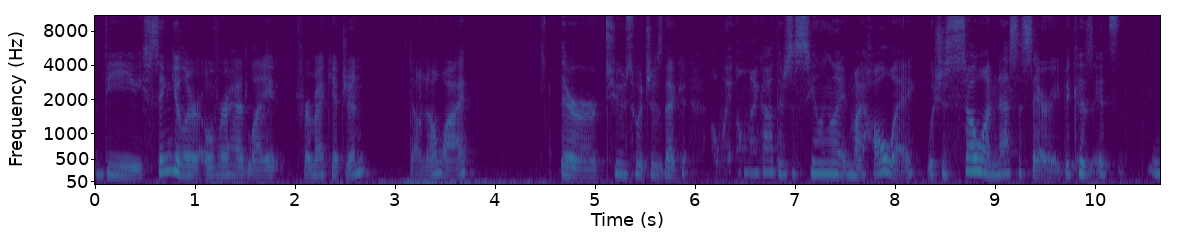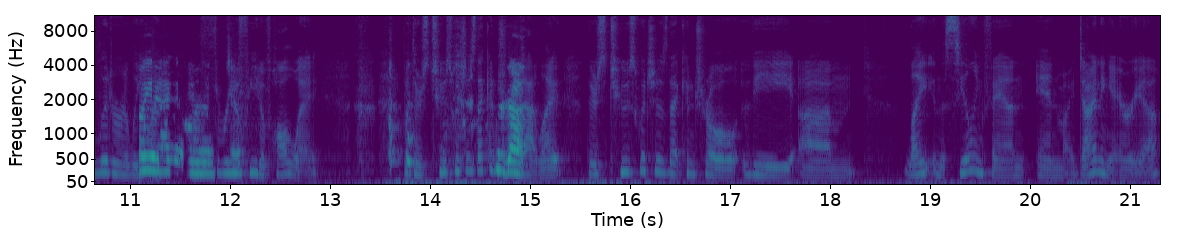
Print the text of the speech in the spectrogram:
the singular overhead light for my kitchen. Don't know why. There are two switches that. Oh wait! Oh my God! There's a ceiling light in my hallway, which is so unnecessary because it's literally Oh, yeah, like got one of those three feet of hallway. But there's two switches that control that light. There's two switches that control the um, light in the ceiling fan in my dining area.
